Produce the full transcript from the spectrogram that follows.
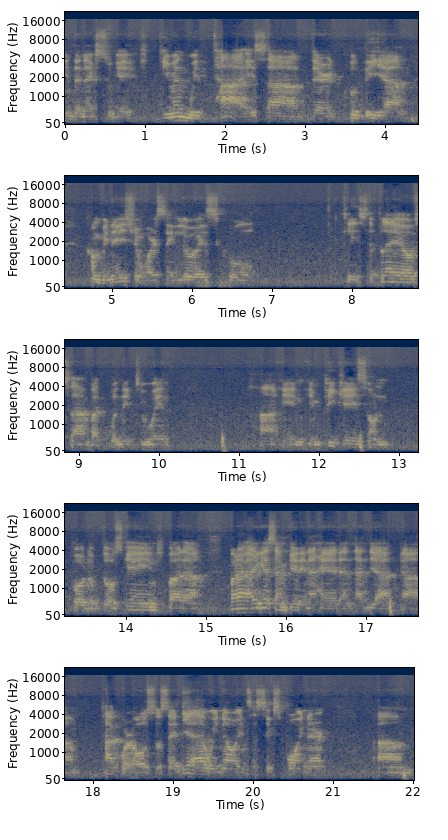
in the next two games. Even with ties, uh, there could be a combination where St. Louis could clinch the playoffs, uh, but will need to win uh, in in PKs on both of those games. But uh, but I guess I'm getting ahead, and, and yeah, um, also said, yeah, we know it's a six pointer. Um,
